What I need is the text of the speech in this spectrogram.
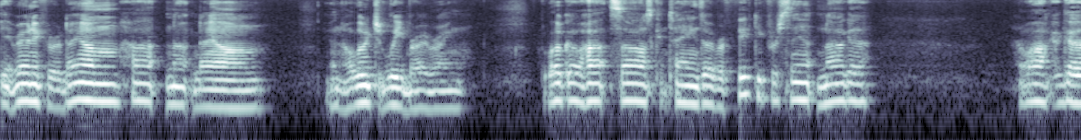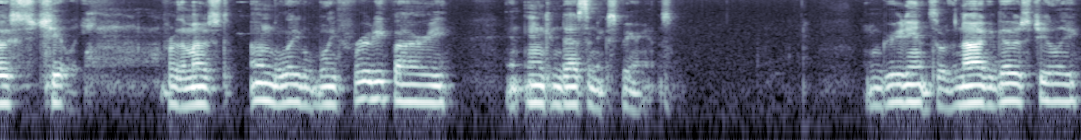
Get ready for a damn hot knockdown in the Lucha Libre ring. Loco hot sauce contains over 50% Naga Roca Ghost chili for the most unbelievably fruity, fiery, and incandescent experience. Ingredients are the Naga Ghost chili,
